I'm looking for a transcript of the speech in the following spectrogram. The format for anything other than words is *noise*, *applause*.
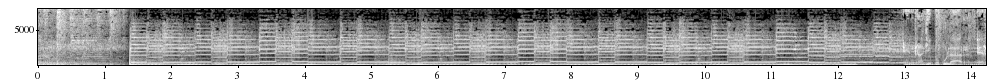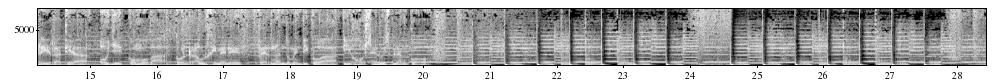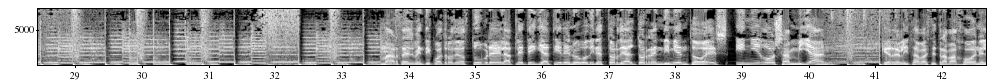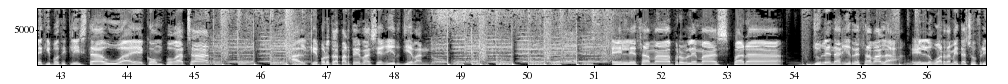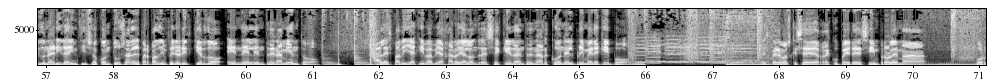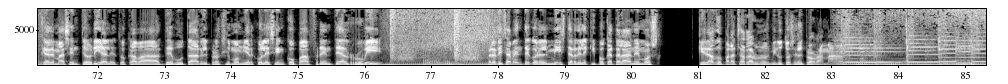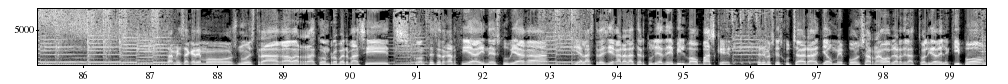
Popular, R. Ratia, Oye cómo va, con Raúl Jiménez, Fernando Mendicoa y José Luis Blanco. Martes 24 de octubre, el Athletic ya tiene nuevo director de alto rendimiento. Es Íñigo San Millán, que realizaba este trabajo en el equipo ciclista UAE con Pogachar, al que por otra parte va a seguir llevando. En Lezama, problemas para Julen Aguirre Zabala. El guardameta ha sufrido una herida inciso contusa en el párpado inferior izquierdo en el entrenamiento. A la Espadilla, que iba a viajar hoy a Londres, se queda a entrenar con el primer equipo. Esperemos que se recupere sin problema, porque además en teoría le tocaba debutar el próximo miércoles en Copa frente al Rubí. Precisamente con el míster del equipo catalán hemos quedado para charlar unos minutos en el programa. También sacaremos nuestra gabarra con Robert Basic, con César García e Inés Tubiaga y a las 3 llegará la tertulia de Bilbao Basket. Tenemos que escuchar a Jaume Pons Arnau hablar de la actualidad del equipo.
